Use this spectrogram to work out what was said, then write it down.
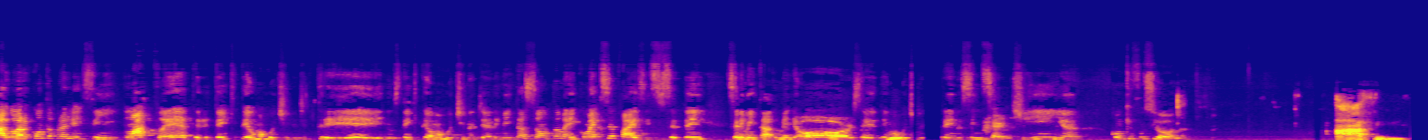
agora conta pra gente assim, um atleta, ele tem que ter uma rotina de treinos, tem que ter uma rotina de alimentação também. Como é que você faz isso? Você tem se alimentado melhor? Você tem uma rotina de treino assim certinha? Como que funciona? Ah, sim.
